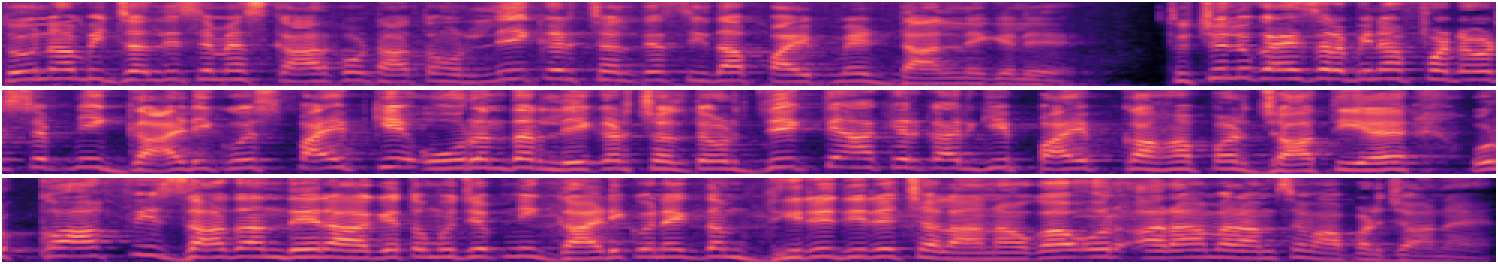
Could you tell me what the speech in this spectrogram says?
तो ना, अभी जल्दी से मैं इस कार को उठाता हूँ, लेकर चलते सीधा पाइप में डालने के लिए। तो चलो गाइस अभी ना फटाफट से अपनी गाड़ी को इस पाइप के और अंदर लेकर चलते हैं और देखते हैं आखिरकार ये पाइप कहाँ पर जाती है और काफ़ी ज़्यादा अंधेरा आ गया तो मुझे अपनी गाड़ी को ना एकदम धीरे धीरे चलाना होगा और आराम आराम से वहाँ पर जाना है।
